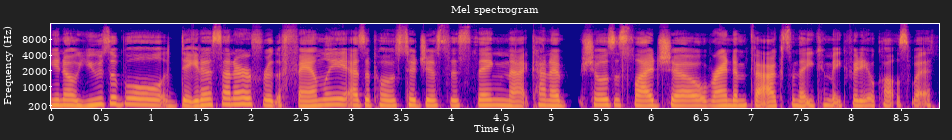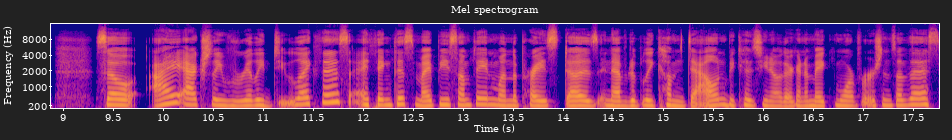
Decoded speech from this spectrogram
you know, usable data center for the family as opposed to just this thing that kind of shows a slideshow, random facts, and that you can make video calls with. So I actually really do like this. I think this might be something when the price does inevitably come down because, you know, they're going to make more versions of this.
